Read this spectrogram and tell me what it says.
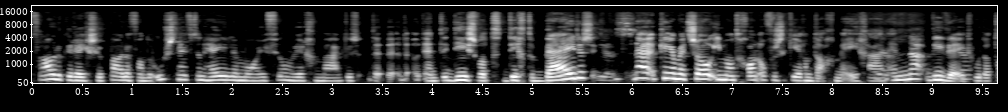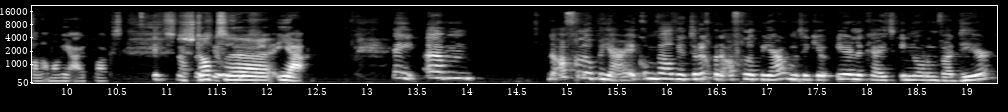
vrouwelijke regisseur Paula van der Oest heeft een hele mooie film weer gemaakt. Dus en die is wat dichterbij. Dus Yes. nou, een keer met zo iemand gewoon of eens een keer een dag meegaan. Ja. En nou, wie weet Ja. hoe dat dan allemaal weer uitpakt. Ik snap dus dat eh, ja. Hey, ehm, de afgelopen jaar, ik kom wel weer terug bij de afgelopen jaar, omdat ik jouw eerlijkheid enorm waardeer.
